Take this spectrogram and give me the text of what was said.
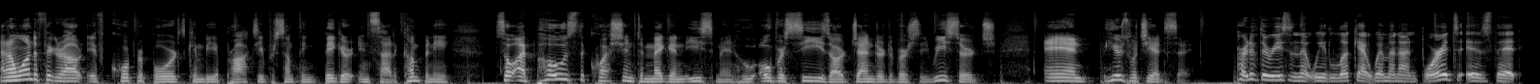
And I wanted to figure out if corporate boards can be a proxy for something bigger inside a company. So I posed the question to Megan Eastman, who oversees our gender diversity research, and here's what she had to say. Part of the reason that we look at women on boards is that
